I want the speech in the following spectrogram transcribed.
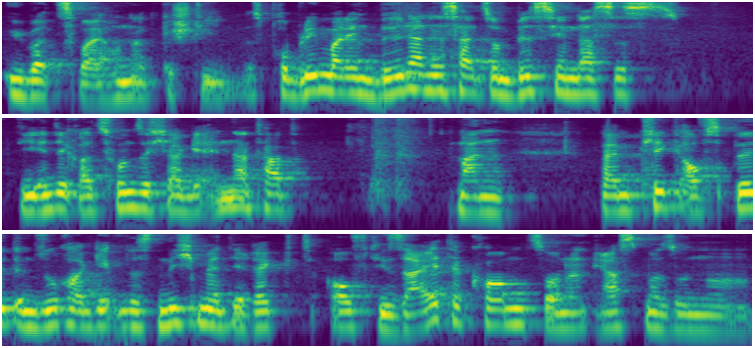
über 200 gestiegen. Das Problem bei den Bildern ist halt so ein bisschen, dass es die Integration sich ja geändert hat. Man beim Klick aufs Bild im Suchergebnis nicht mehr direkt auf die Seite kommt, sondern erstmal so eine,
